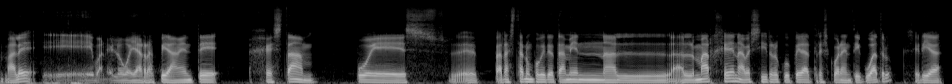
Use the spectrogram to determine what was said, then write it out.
¿Vale? Eh, bueno, y luego ya rápidamente, Gestam pues eh, para estar un poquito también al, margen, a ver si recupera 3.44, que sería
